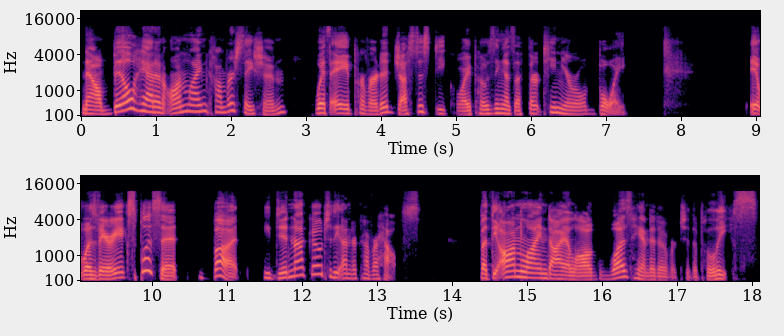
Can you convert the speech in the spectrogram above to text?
Now, Bill had an online conversation with a perverted justice decoy posing as a 13 year old boy. It was very explicit, but he did not go to the undercover house. But the online dialogue was handed over to the police.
